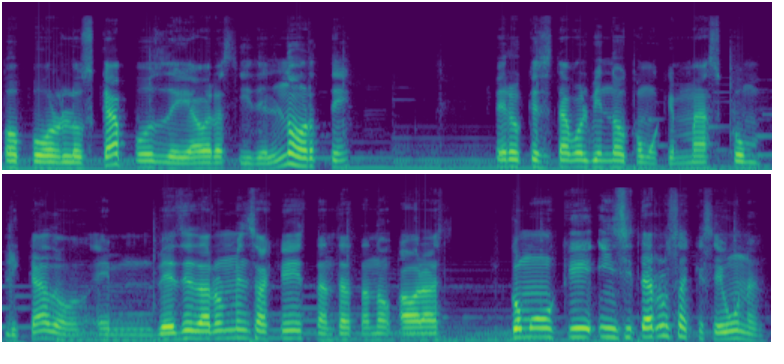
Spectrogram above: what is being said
o por los capos de ahora sí del norte. pero que se está volviendo como que más complicado. En vez de dar un mensaje, están tratando ahora como que incitarlos a que se unan.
